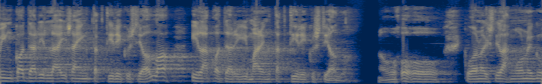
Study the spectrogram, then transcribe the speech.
min qadarillahi saing takdiri Gusti Allah ila qadari maring takdiri Gusti Allah Oh, kono istilah ngono iku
